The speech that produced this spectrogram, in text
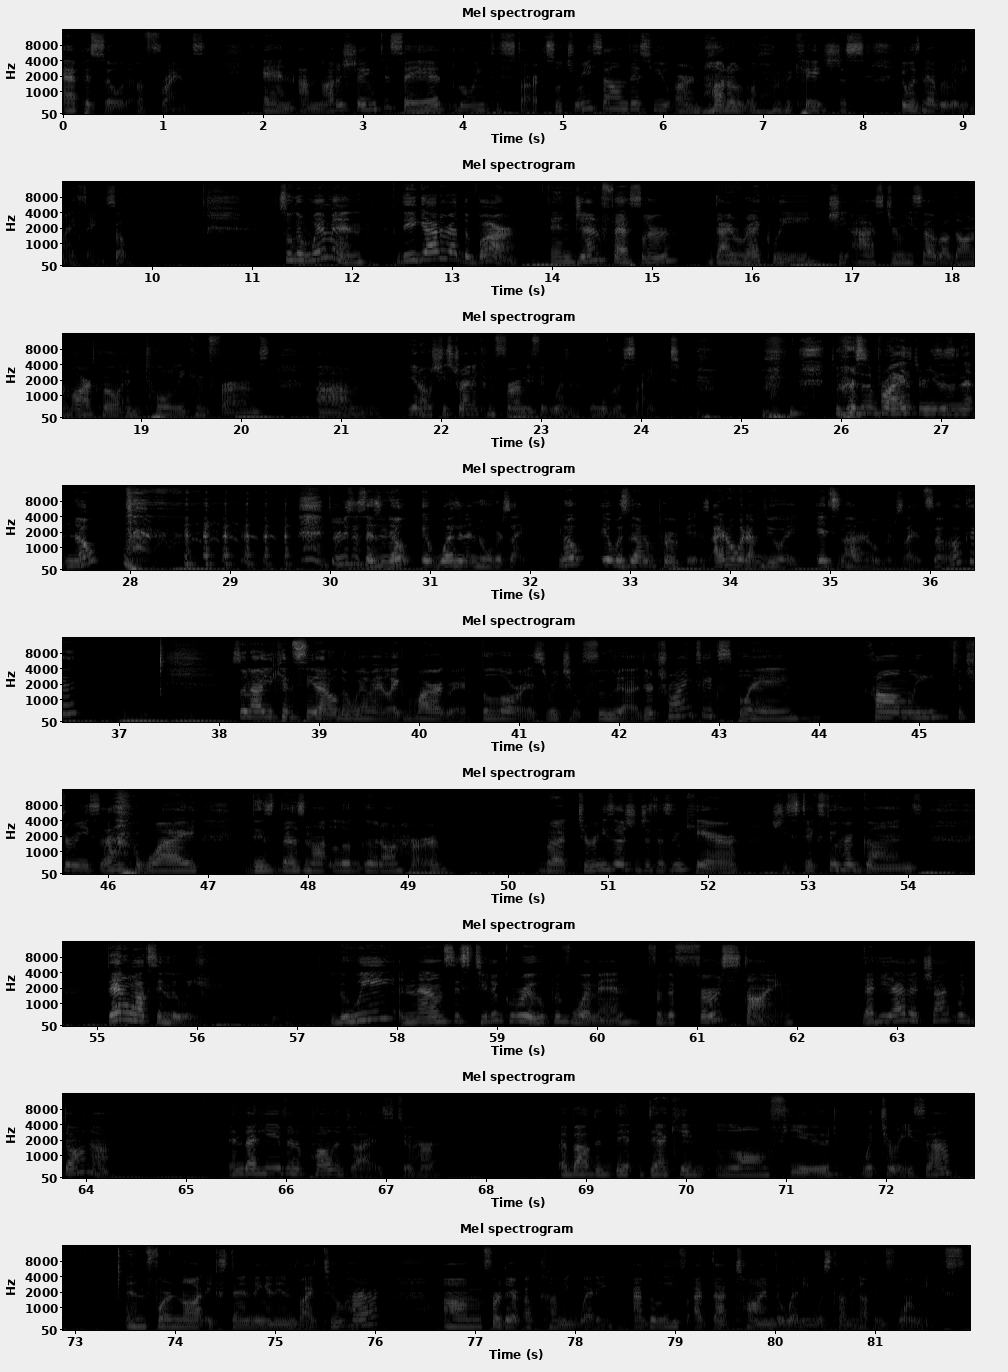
episode of Friends and I'm not ashamed to say it, going to start. So, Teresa, on this, you are not alone, okay? It's just, it was never really my thing. So, so the women, they gather at the bar, and Jen Fessler directly, she asked Teresa about Donna Marco and totally confirms, um, you know, she's trying to confirm if it was an oversight. to her surprise, Teresa says, nope. Teresa says, nope, it wasn't an oversight. Nope, it was done on purpose. I know what I'm doing. It's not an oversight. So, okay. So now you can see that all the women like Margaret, Dolores, Rachel Fuda, they're trying to explain calmly to Teresa why this does not look good on her. But Teresa, she just doesn't care. She sticks to her guns. Then walks in Louis. Louis announces to the group of women for the first time that he had a chat with Donna and that he even apologized to her about the de- decade long feud with Teresa and for not extending an invite to her um, for their upcoming wedding. I believe at that time the wedding was coming up in four weeks.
